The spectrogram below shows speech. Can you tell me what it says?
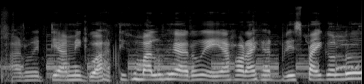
আৰু এতিয়া আমি গুৱাহাটী সোমালোহি আৰু এয়া শৰাইঘাট ব্ৰিজ পাই গ'লোঁ।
